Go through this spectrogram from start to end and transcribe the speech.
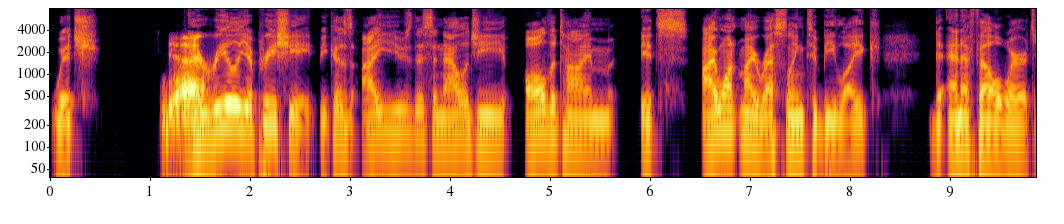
which I really appreciate because I use this analogy all the time. It's I want my wrestling to be like the NFL where it's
